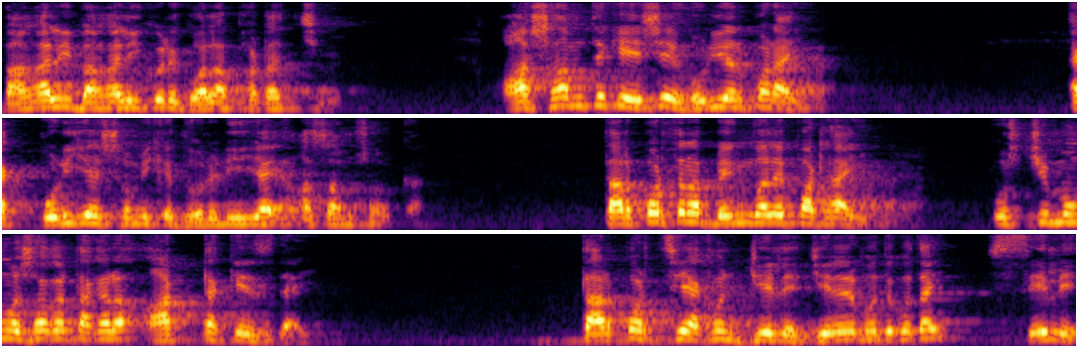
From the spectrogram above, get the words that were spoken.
বাঙালি বাঙালি করে গলা ফাটাচ্ছে, আসাম থেকে এসে হরিয়ার পাড়ায় এক পরিযায়ী শ্রমিককে ধরে নিয়ে যায় আসাম সরকার। তারপর তারা বেঙ্গলে পাঠায়, পশ্চিমবঙ্গ সরকার তাকে আটটা কেস দেয়। তারপর সে এখন জেলে, জেলের মধ্যে কোথায়? সেলে।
